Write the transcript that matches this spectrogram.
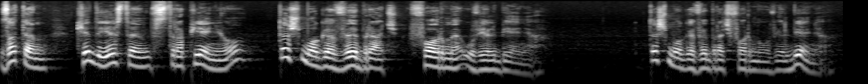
Zatem, kiedy jestem w strapieniu, też mogę wybrać formę uwielbienia. Też mogę wybrać formę uwielbienia.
